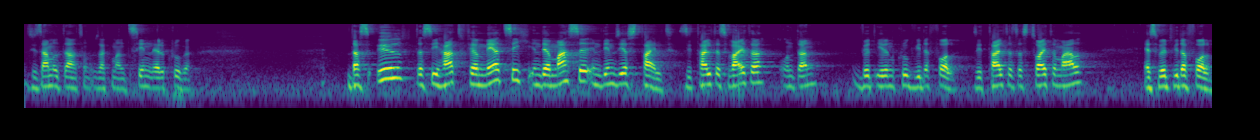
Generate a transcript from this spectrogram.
sie sammelt da, sag mal, zehn leere Krüge das Öl, das sie hat, vermehrt sich in der Masse, indem sie es teilt. Sie teilt es weiter und dann wird ihren Krug wieder voll. Sie teilt es das zweite Mal, es wird wieder voll.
